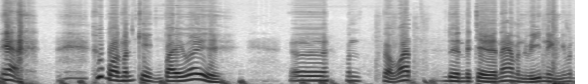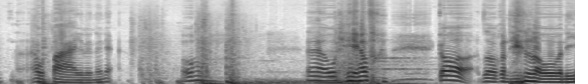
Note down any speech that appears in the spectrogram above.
เนี่ย คือบอลมันเก่งไปเว้ย เออ มันแบบว่าเดินไปเจอหน้ามันวีหนึ่งนี่มันเอาตายเลยนะเนี่ย โอ้อ่าโอเคครับ ก็สำหรับคอนเทนต์เราวันนี้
